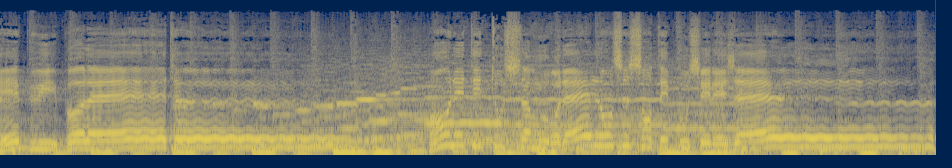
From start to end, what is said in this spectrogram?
Et puis Paulette. On était tous amoureux d'elle, on se sentait pousser les ailes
